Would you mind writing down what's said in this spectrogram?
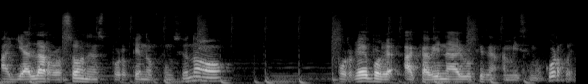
hallar las razones por qué no funcionó. ¿Por qué? Porque acá viene algo que a mí se me ocurre.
